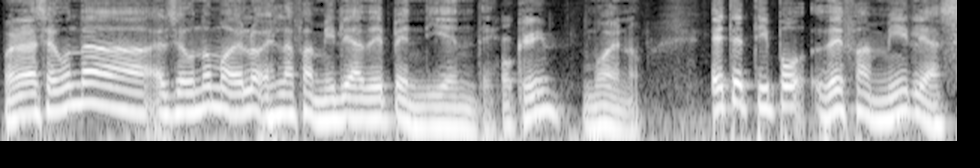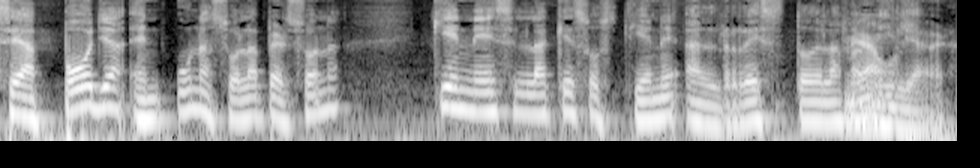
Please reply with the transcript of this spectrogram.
Bueno, la segunda, el segundo modelo es la familia dependiente. ¿Ok? Bueno, este tipo de familia se apoya en una sola persona, quien es la que sostiene al resto de la familia, ¿verdad?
